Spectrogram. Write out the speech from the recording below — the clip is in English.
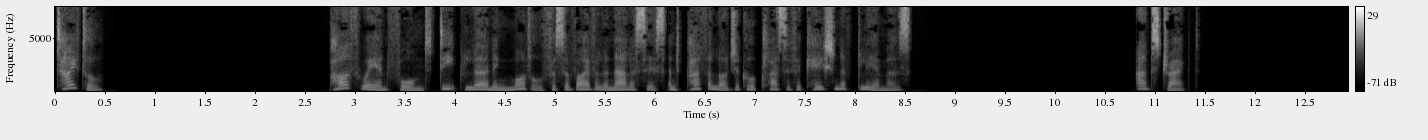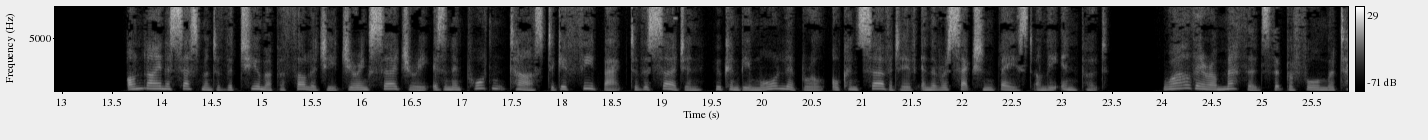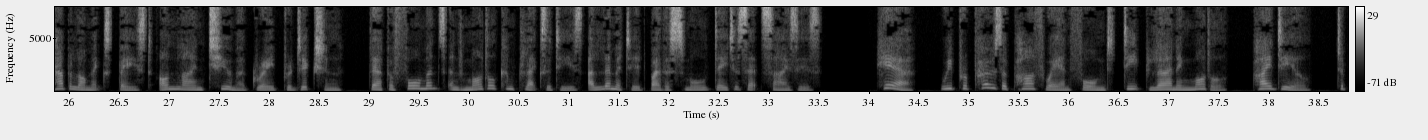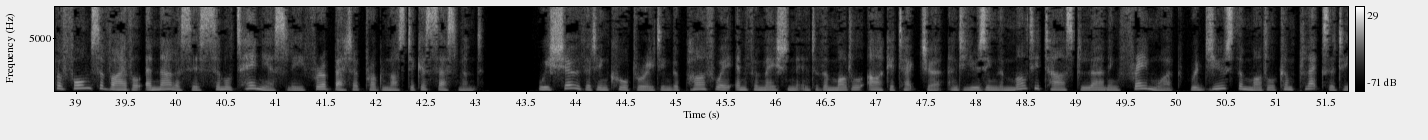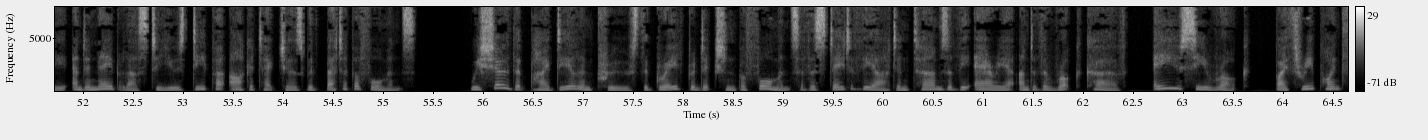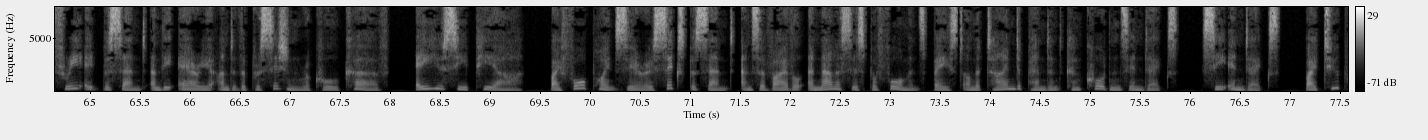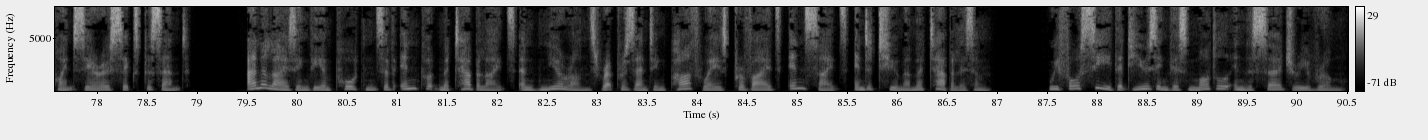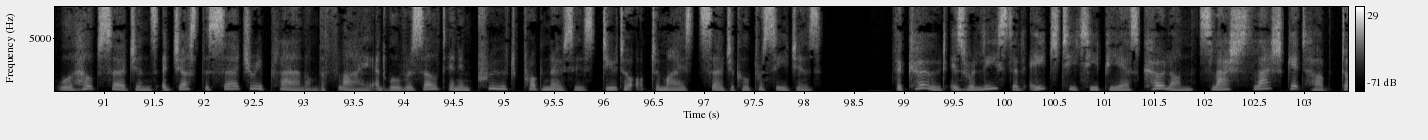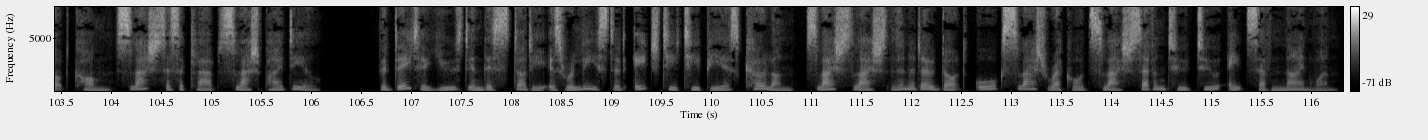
Title Pathway Informed Deep Learning Model for Survival Analysis and Pathological Classification of Gliomas. Abstract Online assessment of the tumor pathology during surgery is an important task to give feedback to the surgeon, who can be more liberal or conservative in the resection based on the input. While there are methods that perform metabolomics based online tumor grade prediction, their performance and model complexities are limited by the small dataset sizes. Here, we propose a pathway informed deep learning model, PiDeel, to perform survival analysis simultaneously for a better prognostic assessment. We show that incorporating the pathway information into the model architecture and using the multitask learning framework reduce the model complexity and enable us to use deeper architectures with better performance we show that PiDeel improves the grade prediction performance of the state of the art in terms of the area under the ROC curve, AUC ROC, by 3.38% and the area under the precision recall curve, AUC PR, by 4.06% and survival analysis performance based on the time dependent concordance index, C index, by 2.06%. Analyzing the importance of input metabolites and neurons representing pathways provides insights into tumor metabolism. We foresee that using this model in the surgery room will help surgeons adjust the surgery plan on the fly and will result in improved prognosis due to optimized surgical procedures. The code is released at https github.com slash slash pideel. The data used in this study is released at https colon slash slash record slash 7228791.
